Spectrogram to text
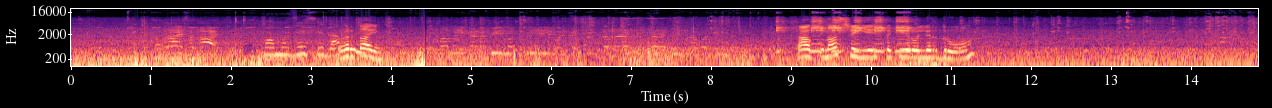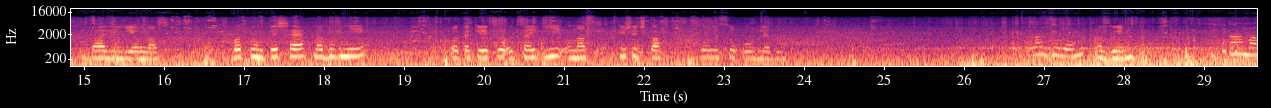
мама здесь сюда. Вертаємо. Так, у нас ще є такий ролердром. Далі є в нас батути ще надувні. Отакий цей і у нас фішечка колесо огляду. Назуємо. Газуємо. Там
